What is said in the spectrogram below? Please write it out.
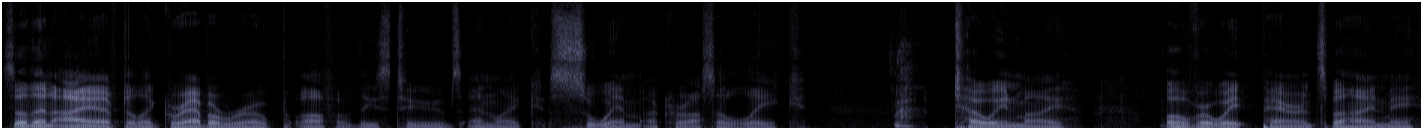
So then I have to like grab a rope off of these tubes and like swim across a lake, towing my overweight parents behind me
